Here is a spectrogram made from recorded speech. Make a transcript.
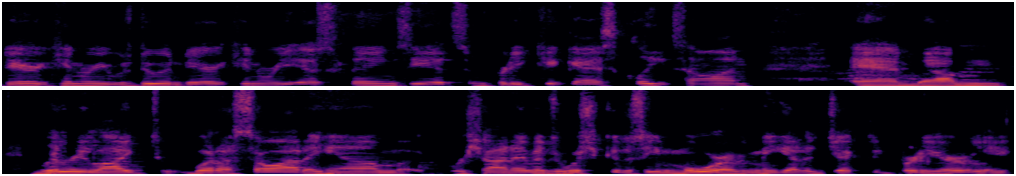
Derrick Henry was doing Derrick Henry esque things. He had some pretty kick ass cleats on, and um, really liked what I saw out of him. Rashaan Evans, I wish I could have seen more of him. He got ejected pretty early,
